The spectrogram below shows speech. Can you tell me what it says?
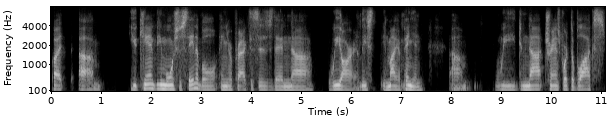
But um, you can be more sustainable in your practices than uh, we are at least in my opinion. Um, we do not transport the blocks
